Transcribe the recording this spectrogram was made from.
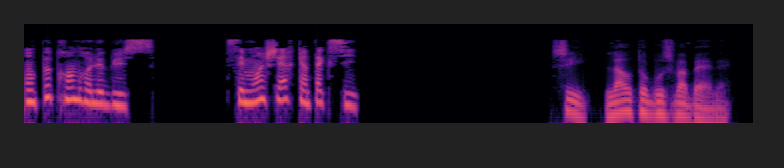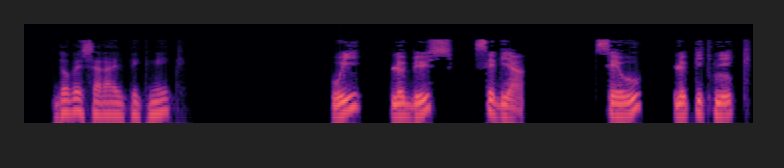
On peut prendre le bus. C'est moins cher qu'un taxi. Sì, l'autobus va bene. Dove sarà il picnic? Oui, le bus, c'est bien. C'est où, le pique-nique?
